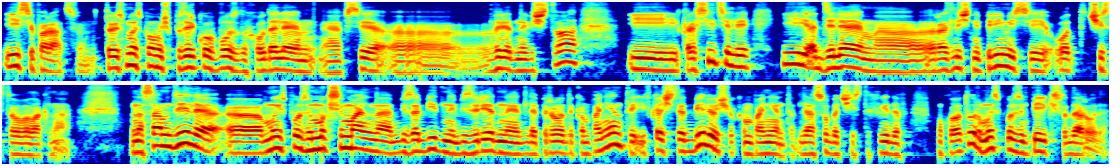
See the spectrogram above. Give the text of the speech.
и сепарацию. То есть мы с помощью пузырьков воздуха удаляем э, все э, вредные вещества и красители и отделяем э, различные примеси от чистого волокна. На самом деле мы используем максимально безобидные, безвредные для природы компоненты, и в качестве отбеливающего компонента для особо чистых видов макулатуры мы используем перекись водорода.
